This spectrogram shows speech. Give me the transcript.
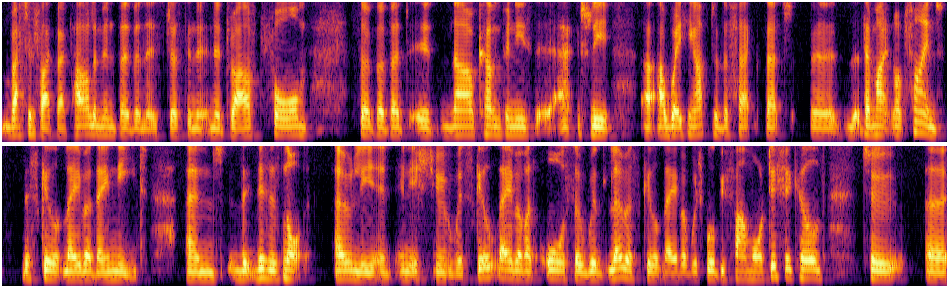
ratified by Parliament, but, but it's just in a, in a draft form. So, but but it, now companies actually are waking up to the fact that uh, they might not find the skilled labor they need, and th- this is not only an, an issue with skilled labor, but also with lower skilled labor, which will be far more difficult to uh,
